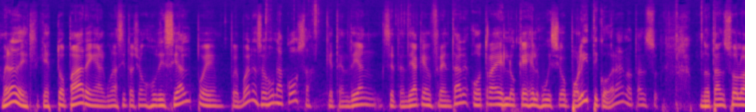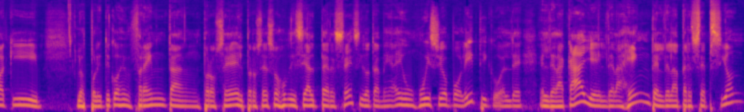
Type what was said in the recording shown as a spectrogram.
de que esto pare en alguna situación judicial, pues, pues bueno, eso es una cosa que tendrían, se tendría que enfrentar. Otra es lo que es el juicio político, ¿verdad? No tan, no tan solo aquí los políticos enfrentan el proceso judicial per se, sino también hay un juicio político, el de, el de la calle, el de la gente, el de la percepción,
